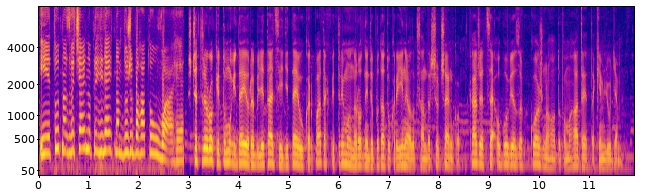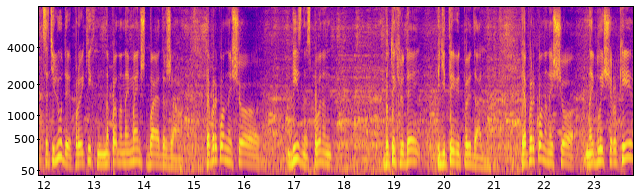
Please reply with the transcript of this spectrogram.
і тут надзвичайно приділяють нам дуже багато уваги. Ще три роки тому ідею реабілітації дітей у Карпатах підтримав народний депутат України Олександр Шевченко. каже, це обов'язок кожного допомагати таким людям. Це ті люди, про яких напевно найменш дбає держава. Я переконаний, що бізнес повинен до тих людей підійти відповідально. Я переконаний, що найближчі роки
